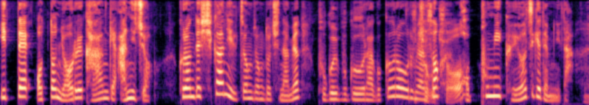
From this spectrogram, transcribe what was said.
이때 어떤 열을 가한 게 아니죠. 그런데 시간이 일정 정도 지나면 부글부글하고 끓어오르면서 그쵸, 그쵸. 거품이 괴어지게 됩니다. 음.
